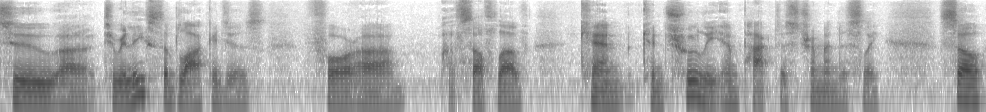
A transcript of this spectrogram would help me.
to, uh, to release the blockages for uh, self-love can, can truly impact us tremendously. So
